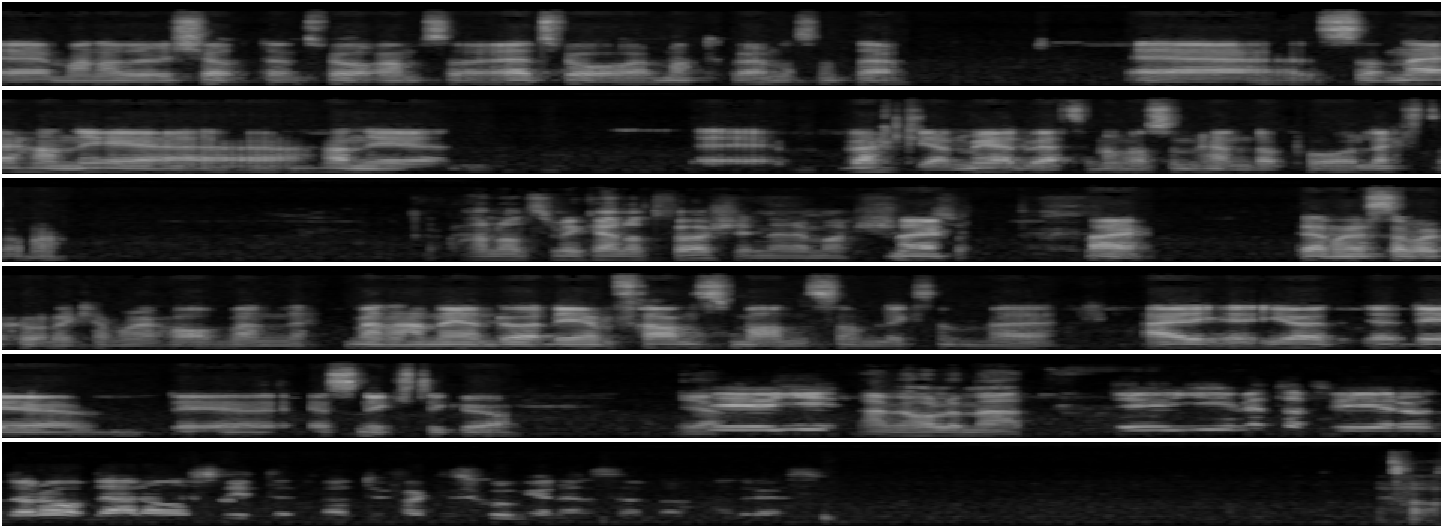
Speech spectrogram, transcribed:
Eh, man hade kört den två, ramsor, äh, två matcher eller sånt där. Eh, så nej, han är, han är verkligen medveten om vad som händer på läktarna. Han har inte så mycket annat för sig när det är match. Nej, nej. den reservationen kan man ju ha. Men, men han är ändå det är en fransman som liksom... Eh, det, det, det är snyggt tycker jag. Ja. Nej, jag håller med det är ju givet att vi rundar av det här avsnittet med att du faktiskt sjunger den sen då, Andreas. Ja,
